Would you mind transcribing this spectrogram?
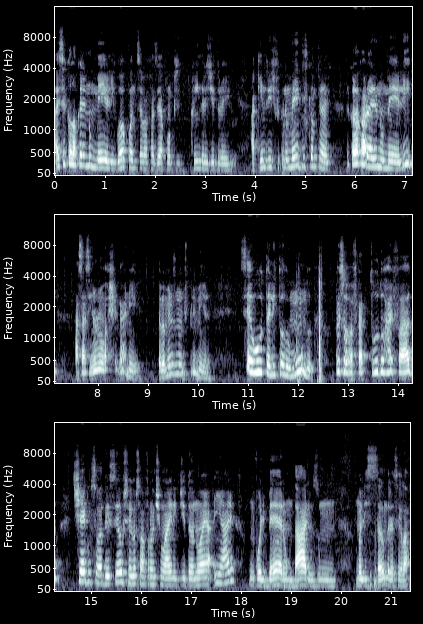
Aí você coloca ele no meio ali, igual quando você vai fazer a comp Kindred de Draven. A Kindred fica no meio dos campeões. Se colocar ele no meio ali, assassino não vai chegar nele. Pelo menos não de primeira. Você ulta ali todo mundo, o pessoal vai ficar tudo raifado. Chega o seu ADC, chega o seu frontline de dano em área, um Volibear, um Darius, um, uma Lissandra, sei lá,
